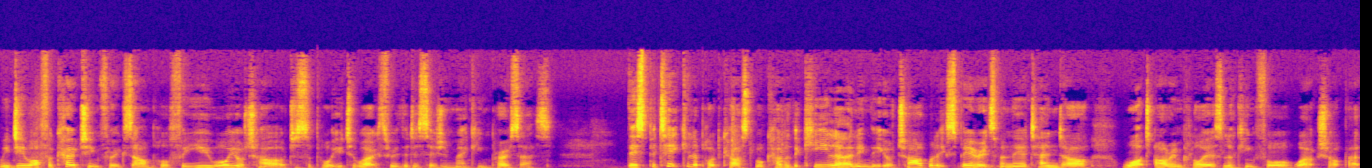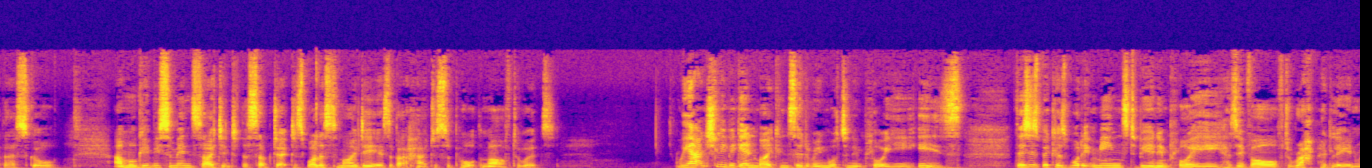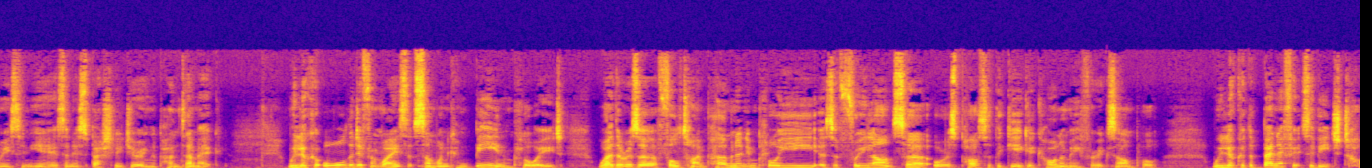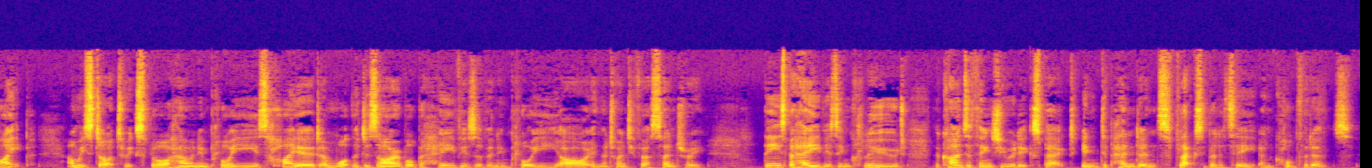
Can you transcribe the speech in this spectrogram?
We do offer coaching, for example, for you or your child to support you to work through the decision making process. This particular podcast will cover the key learning that your child will experience when they attend our What Are Employers Looking For workshop at their school, and we'll give you some insight into the subject as well as some ideas about how to support them afterwards. We actually begin by considering what an employee is. This is because what it means to be an employee has evolved rapidly in recent years, and especially during the pandemic. We look at all the different ways that someone can be employed, whether as a full time permanent employee, as a freelancer, or as part of the gig economy, for example. We look at the benefits of each type and we start to explore how an employee is hired and what the desirable behaviours of an employee are in the 21st century. These behaviours include the kinds of things you would expect independence, flexibility, and confidence.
